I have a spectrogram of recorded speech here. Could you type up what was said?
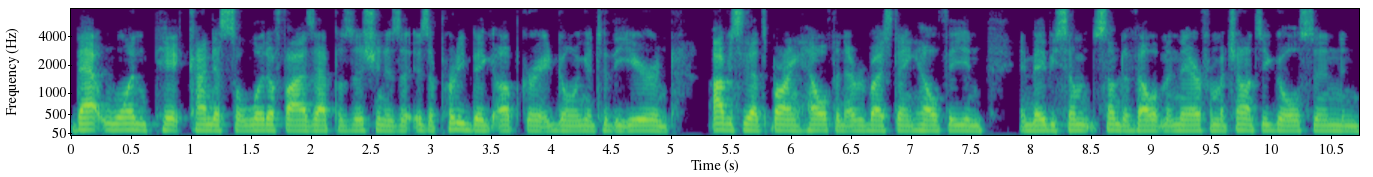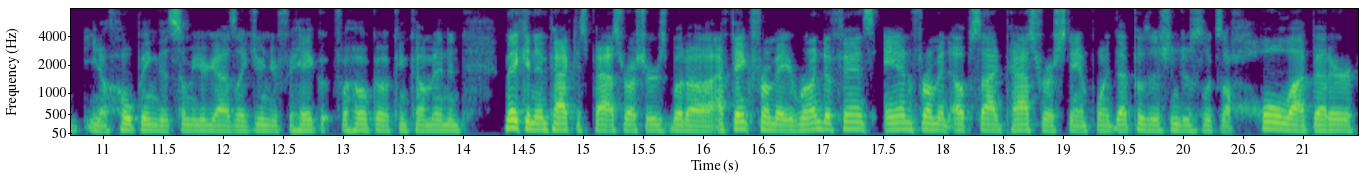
that one pick kind of solidifies that position is a, is a pretty big upgrade going into the year. And obviously that's barring health and everybody staying healthy and and maybe some some development there from a Chauncey Golston and you know hoping that some of your guys like Junior Fehoko can come in and make an impact as pass rushers. But uh, I think from a run defense and from an upside pass rush standpoint, that position just looks a whole lot better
